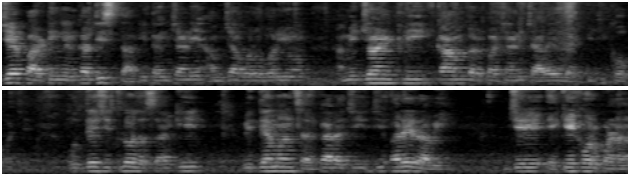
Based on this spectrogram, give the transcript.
जे पार्टीक तांकां दिसता की तेंच्यांनी आमच्या बरोबर येवन आमी जॉयंटली काम करपाचें आनी चारय जायपी जिखोवपाचें उद्देश इतलोच आसा की विद्यमान सरकाराची जी अरेरावी जे एकेखोरपणां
